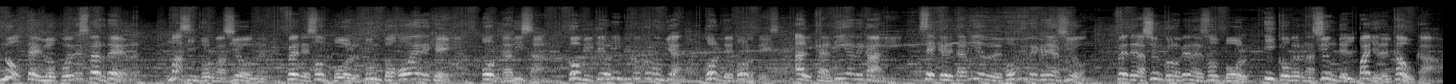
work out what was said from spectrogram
No te lo puedes perder. Más información, fedesoftball.org. Organiza Comité Olímpico Colombiano, Deportes, Alcaldía de Cali, Secretaría de Deporte y Recreación, Federación Colombiana de Softball y Gobernación del Valle del Cauca.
